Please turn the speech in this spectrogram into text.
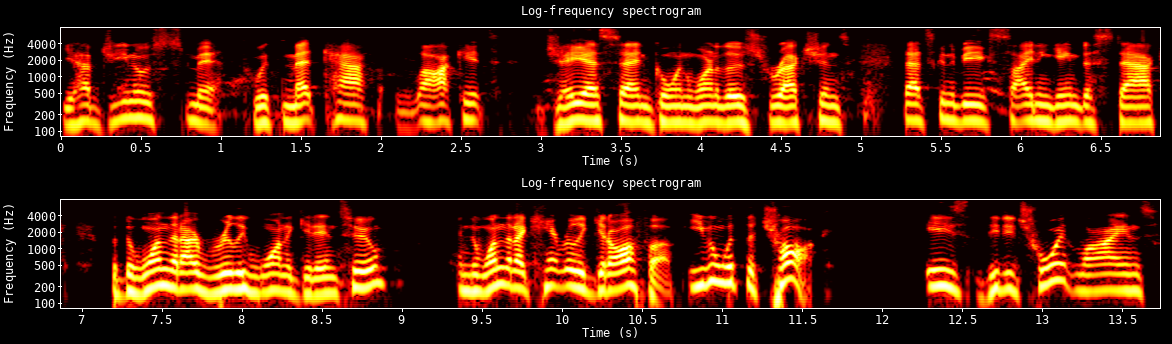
you have Geno Smith with Metcalf, Lockett, JSN going one of those directions. That's going to be an exciting game to stack. But the one that I really want to get into, and the one that I can't really get off of, even with the chalk, is the Detroit Lions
